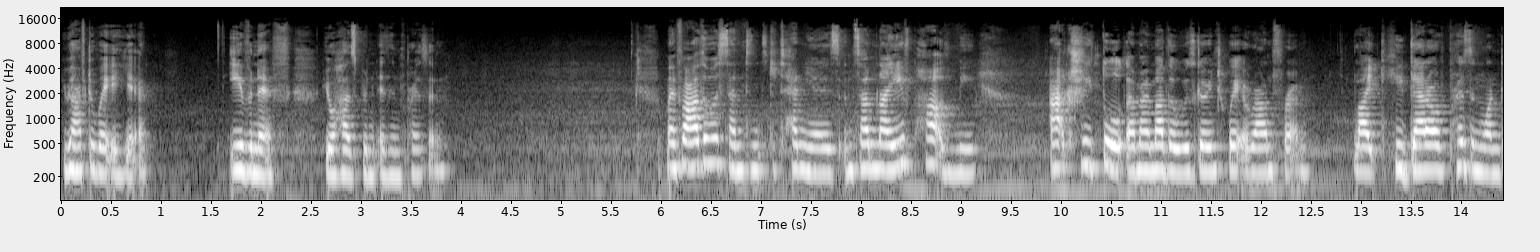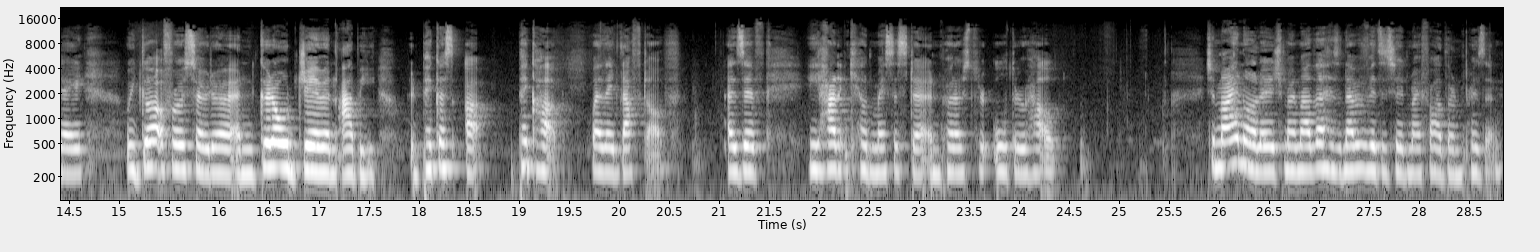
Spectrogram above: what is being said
you have to wait a year even if your husband is in prison. My father was sentenced to 10 years, and some naive part of me actually thought that my mother was going to wait around for him. Like, he'd get out of prison one day, we'd go out for a soda, and good old Jim and Abby would pick us up, pick up where they'd left off, as if he hadn't killed my sister and put us through, all through hell. To my knowledge, my mother has never visited my father in prison.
